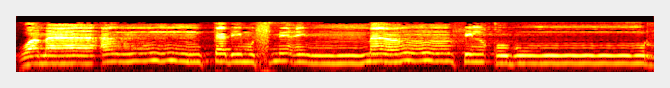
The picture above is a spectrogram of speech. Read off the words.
وما انت بمسمع من في القبور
